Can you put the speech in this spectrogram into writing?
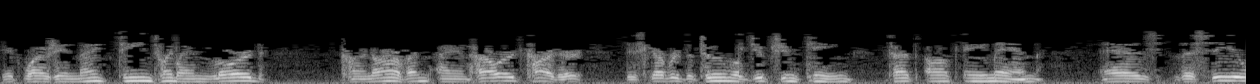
It was in 1920 when Lord Carnarvon and Howard Carter discovered the tomb of Egyptian king Tut Amen. As the seal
